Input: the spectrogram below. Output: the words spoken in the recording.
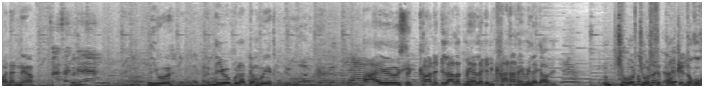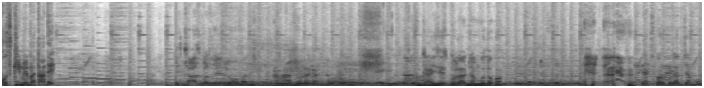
મનન ને દીવો દીવો गुलाब जामुन एक आयुष खाने की लालच में है लेकिन खाना नहीं मिलेगा अभी जोर जोर से बोल के लोगों को स्कीमें बता दे ગાઈસ ગુલાબ જાંબુ દેખો That's called gulab jamun.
